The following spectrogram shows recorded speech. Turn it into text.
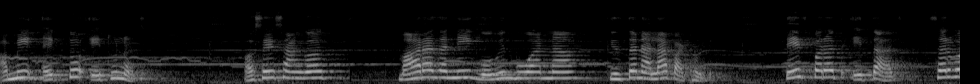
आम्ही ऐकतो येथूनच. असे सांगत महाराजांनी गोविंदबुवांना कीर्तनाला पाठवले. तेच परत येताच सर्व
